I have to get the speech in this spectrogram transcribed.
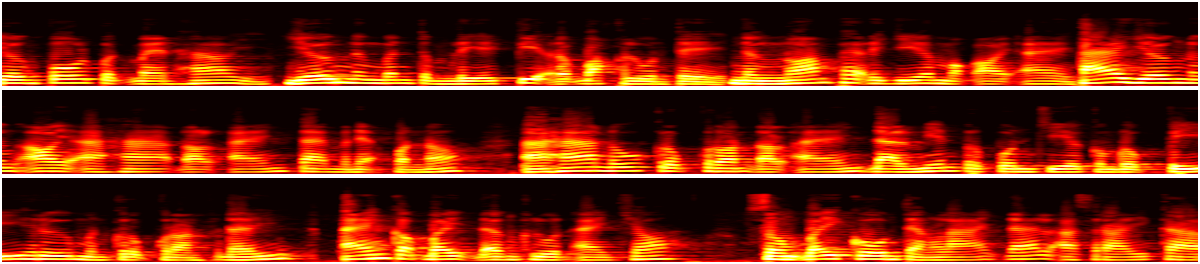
យើងពោលពិតមែនហើយយើងនឹងមិនទម្លាយពាក្យរបស់ខ្លួនទេនឹងនាំភរិយាមកឲ្យឯងតែយើងនឹងឲ្យអាហារដល់ឯងតែម្នាក់ប៉ុណ្ណោះអាហារនោះគ្រប់គ្រាន់ដល់ឯងដែលមានប្រពន្ធជាគម្រប់2ឬមិនគ្រប់គ្រាន់ក្តីឯងក៏បីដឹងខ្លួនឯងចោះសំបីកូនទាំងឡាយដែលអាស្រ័យការ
